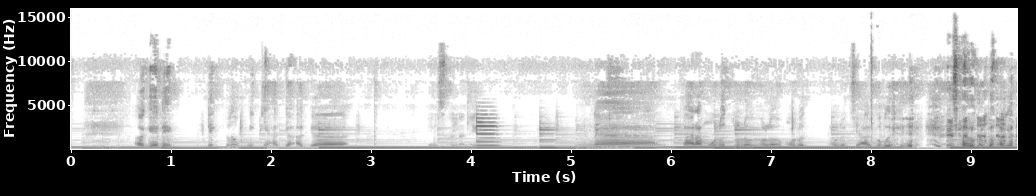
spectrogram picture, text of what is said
Oke, Dik. Dik lu mic-nya agak-agak ini sedikit. Nah, karena mulut lu loh. Kalau mulut mulut si Agung jauh banget.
